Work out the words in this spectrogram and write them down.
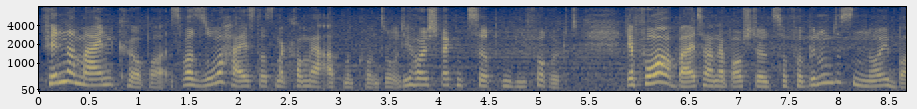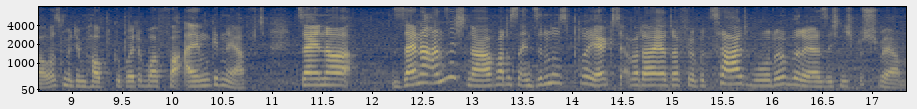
Finde meinen Körper. Es war so heiß, dass man kaum mehr atmen konnte und die Heuschrecken zirpten wie verrückt. Der Vorarbeiter an der Baustelle zur Verbindung des Neubaus mit dem Hauptgebäude war vor allem genervt. Seiner seiner Ansicht nach war das ein sinnloses Projekt, aber da er dafür bezahlt wurde, würde er sich nicht beschweren.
